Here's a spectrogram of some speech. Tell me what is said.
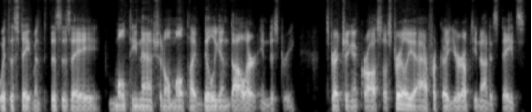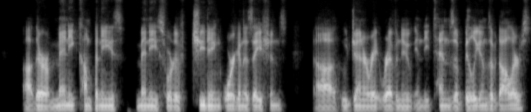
with the statement this is a multinational, multi billion dollar industry stretching across Australia, Africa, Europe, the United States. Uh, there are many companies, many sort of cheating organizations uh, who generate revenue in the tens of billions of dollars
